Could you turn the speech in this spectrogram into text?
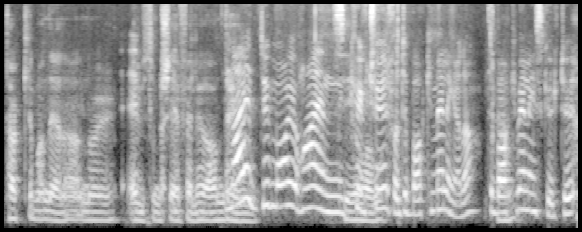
takler man det da, når du som sjef eller andre Nei, du må jo ha en kultur for tilbakemeldinger. da. Tilbakemeldingskultur.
